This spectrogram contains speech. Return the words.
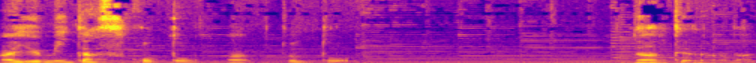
歩み出すこと、まあ、ちょっと、なんていうんだろうな。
